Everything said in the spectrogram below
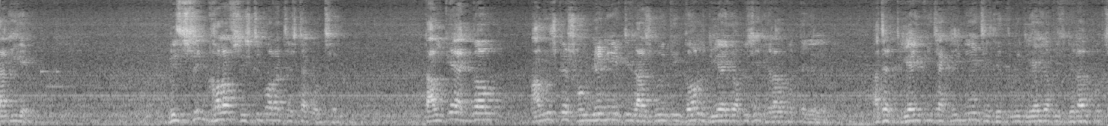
লাগিয়ে বিশৃঙ্খলা সৃষ্টি করার চেষ্টা করছে কালকে একদম মানুষকে সঙ্গে নিয়ে একটি রাজনৈতিক দল ডিআই অফিসে ঘেরাও করতে গেলেন। আচ্ছা ডিআই কি চাকরি নিয়েছে যে তুমি ডিআই অফিস ঘেরাও করছ?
